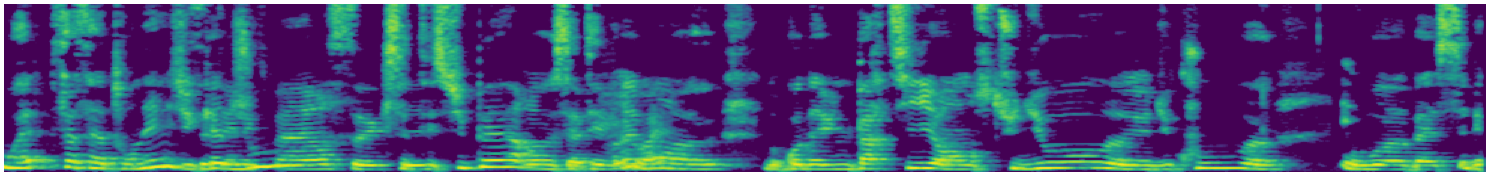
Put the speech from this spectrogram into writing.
Ouais, ça, ça a tourné. J'ai eu C'était 4 une jours. euh, qui... C'était super, euh, c'était vraiment. euh, donc on a eu une partie en studio, euh, du coup, euh, où bah, bah,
